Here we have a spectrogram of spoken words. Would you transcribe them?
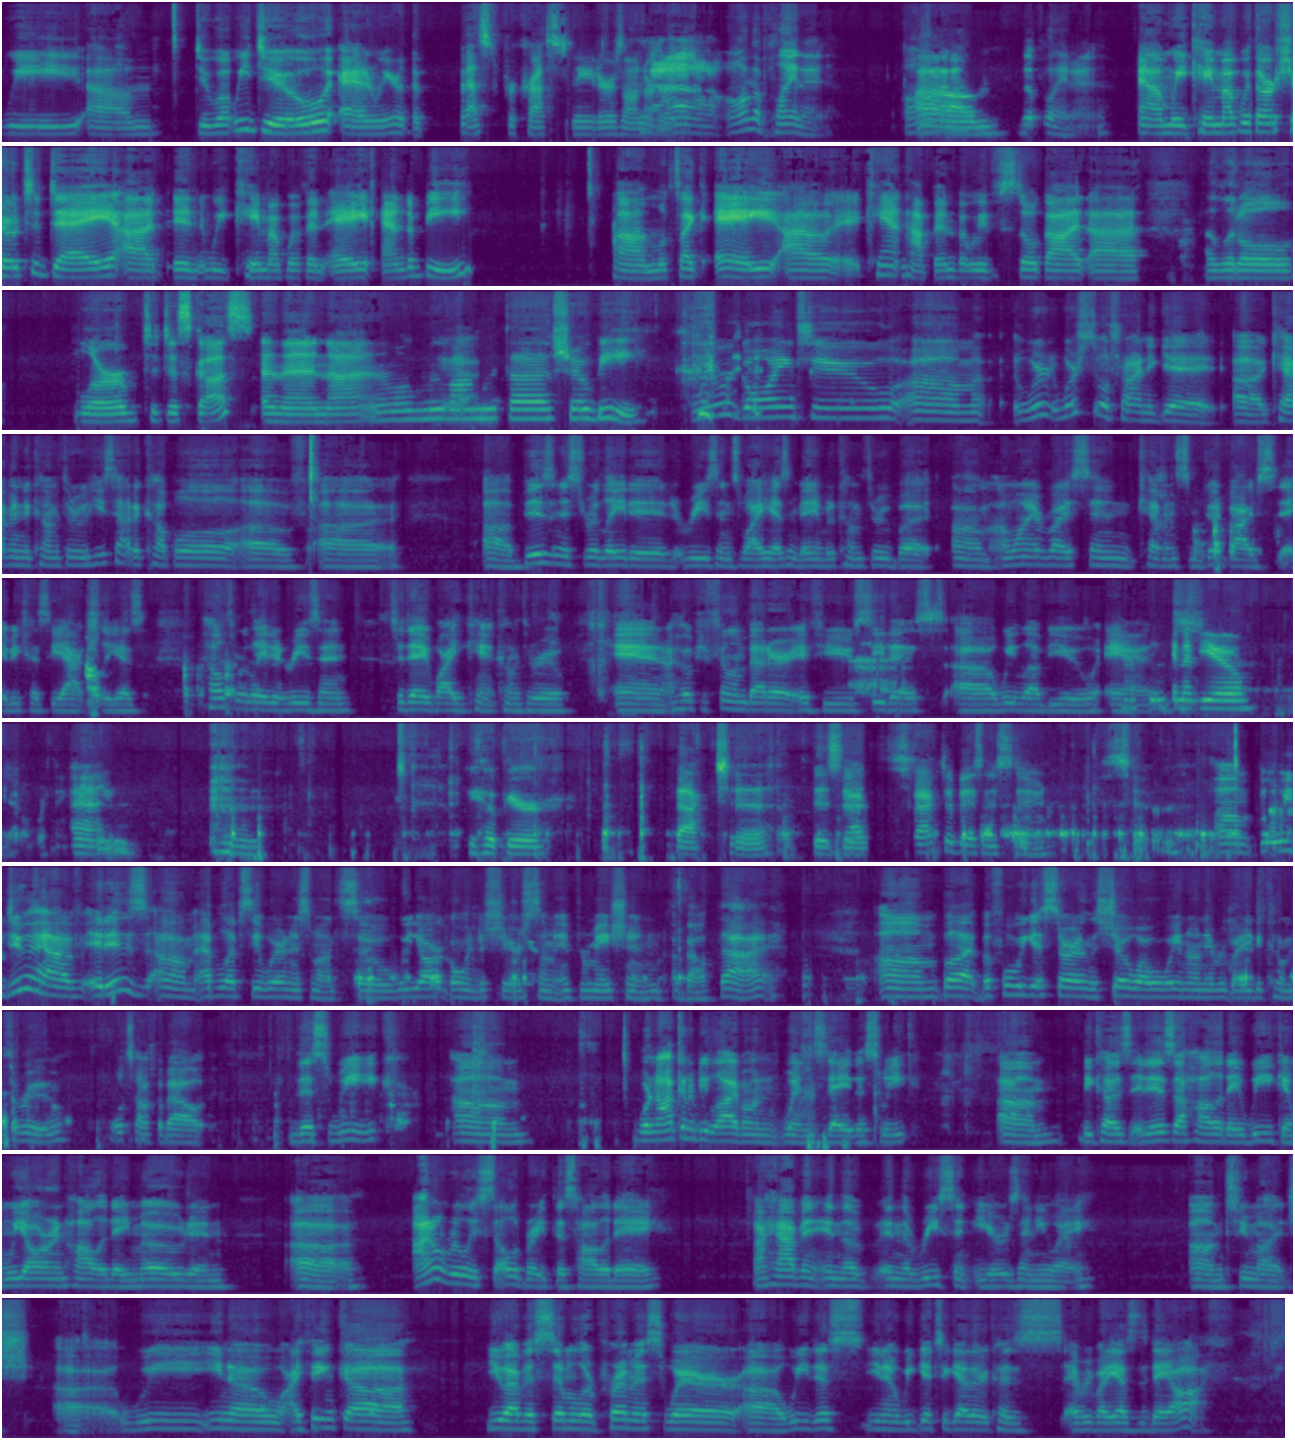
we um do what we do and we are the best procrastinators on earth Yeah, on the planet. On um the planet. and we came up with our show today uh in, we came up with an a and a b um looks like a uh it can't happen but we've still got uh a little blurb to discuss and then uh and then we'll move Yeah. on with uh show b we were going to um we're we're still trying to get uh Kevin to come through. He's had a couple of uh uh business related reasons why he hasn't been able to come through, but um I want everybody to send Kevin some good vibes today because he actually has health related reason today why he can't come through. And I hope you're feeling better if you see this. Uh we love you We're and thinking of you Yeah, we're thinking of you. and we hope you're back to business back to business soon. soon. Um, but we do have it is um, Epilepsy Awareness Month, so we are going to share some information about that. Um, but before we get started on the show, while we're waiting on everybody to come through, we'll talk about this week. Um, we're not going to be live on Wednesday this week um, because it is a holiday week and we are in holiday mode. And uh, I don't really celebrate this holiday. I haven't in the in the recent years anyway um too much uh we you know i think uh you have a similar premise where uh we just you know we get together because everybody has the day off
